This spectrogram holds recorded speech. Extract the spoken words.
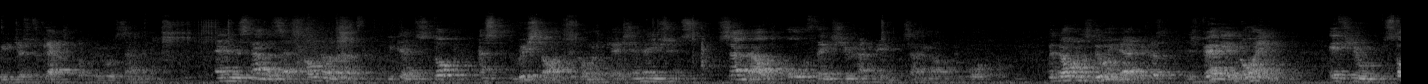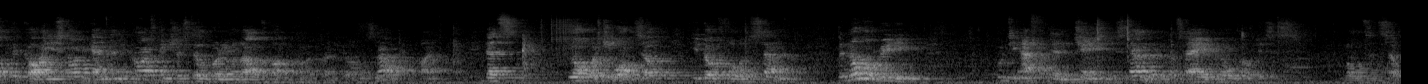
we, we just forget what we were sending. And in the standard says, oh no, no, you can stop and restart the communication, and you should send out all the things you had been sending out before. But no one's doing that because it's very annoying if you stop the car, you start again, and the car thinks you're still running on the autobahn from 20 kilometers an hour, right? That's not what you want, so you don't follow the standard. But no one really put the effort in changing the standard because, hey, we all know this is nonsense, so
